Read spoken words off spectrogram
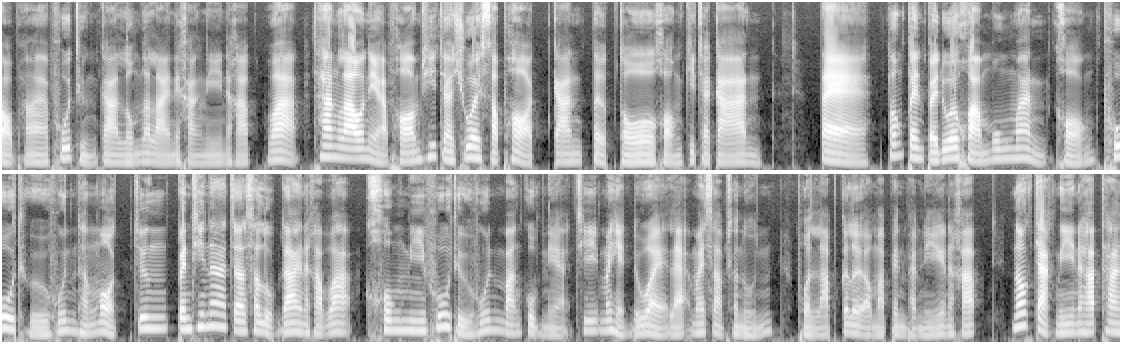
ออกมาพูดถึงการล้มละลายในครั้งนี้นะครับ ว่าทางเราเนี่ยพร้อมที่จะช่วย support การเติบโตของกิจการ แต่ต้องเป็นไปด้วยความมุ่งมั่นของผู้ถือหุ้นทั้งหมด จึงเป็นที่น่าจะสรุปได้นะครับว่า คงมีผู้ถือหุ้นบางกลุ่มเนี่ยที่ไม่เห็นด้วยและไม่สนับสนุนผลลัพธ์ก็เลยออกมาเป็นแบบนี้นะครับ นอกจากนี้นะครับทาง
